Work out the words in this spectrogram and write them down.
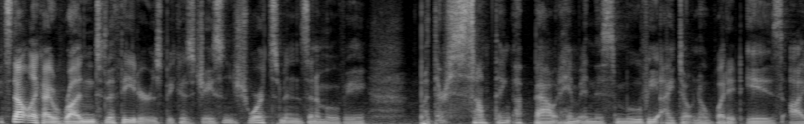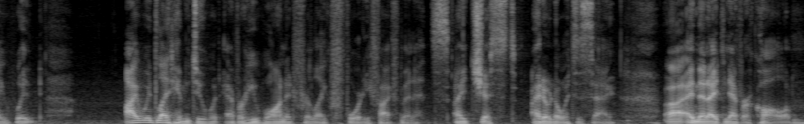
it's not like I run to the theaters because Jason Schwartzman's in a movie but there's something about him in this movie. I don't know what it is. I would I would let him do whatever he wanted for like 45 minutes. I just, I don't know what to say. Uh, and then I'd never call him.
